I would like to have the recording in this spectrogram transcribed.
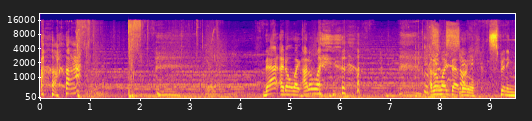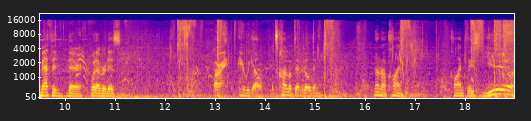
that I don't like. I don't like. I don't like that Sorry. little spinning method there. Whatever it is. All right, here we go. Let's climb up that building. No, no, climb. Climb, please. Yeah.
